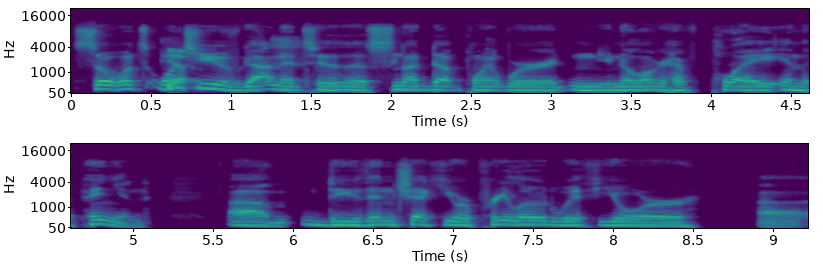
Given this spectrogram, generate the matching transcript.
So once once you've gotten it to the snugged up point where you no longer have play in the pinion, um, do you then check your preload with your uh,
